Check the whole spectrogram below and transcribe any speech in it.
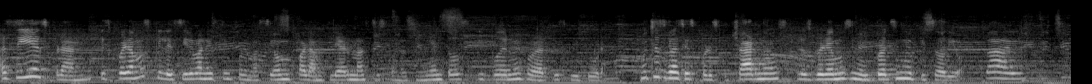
Así es, Fran. Esperamos que les sirvan esta información para ampliar más tus conocimientos y poder mejorar tu escritura. Muchas gracias por escucharnos. Los veremos en el próximo episodio. Bye.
